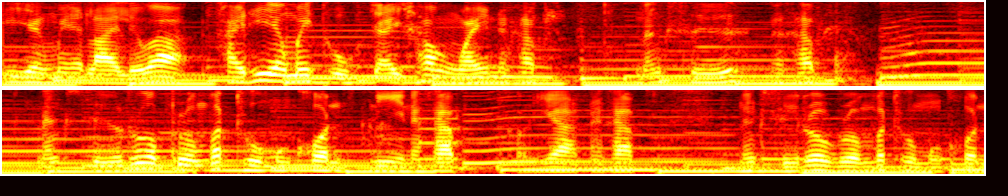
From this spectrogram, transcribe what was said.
ที่ยังไม่ไลน์หรือว่าใครที่ยังไม่ถูกใจช่องไว้นะครับ หนังสือนะครับ หนังสือรวบรวมวัตถุมงคลนี่นะครับขออนุญาตนะครับ หนังสือรวบรวมวัตถุมงคล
